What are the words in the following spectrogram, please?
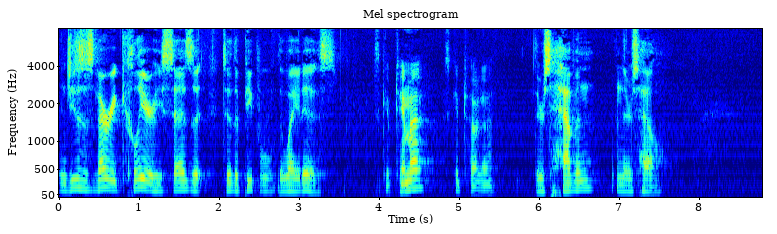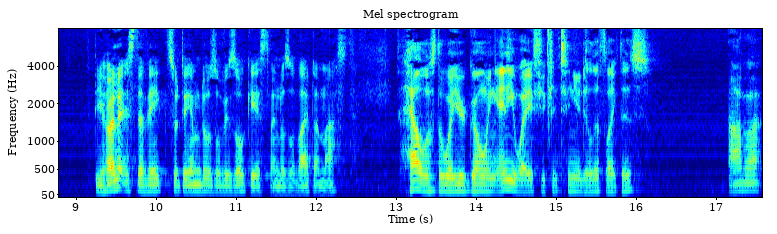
And Jesus is very clear. He says it to the people the way it is. Es gibt Himmel, es gibt Hölle. There's heaven and there's hell. Die Hölle ist der Weg, zu dem du sowieso gehst, wenn du so weitermachst. Hell is the way you're going anyway if you continue to live like this. Aber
